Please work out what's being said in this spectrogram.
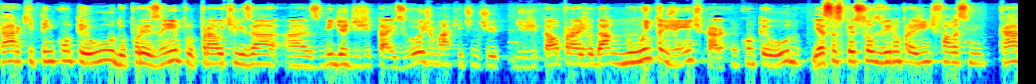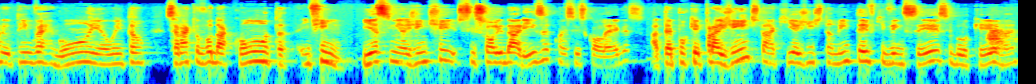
cara, que tem conteúdo, por exemplo, para utilizar as mídias digitais hoje, o marketing digital para ajudar muita gente, cara, com conteúdo. E essas pessoas viram pra gente e falam assim: "Cara, eu tenho vergonha", ou então, "Será que eu vou dar conta?". Enfim, e assim, a gente se solidariza com esses colegas, até porque para a gente estar tá aqui, a gente também teve que vencer esse bloqueio, né?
